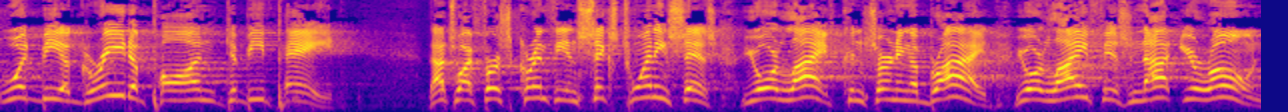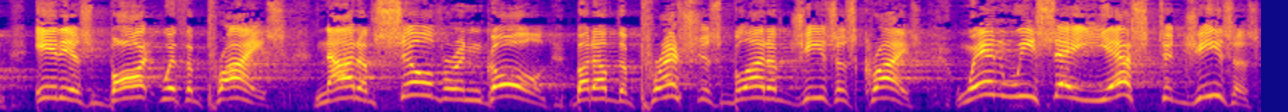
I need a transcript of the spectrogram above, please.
would be agreed upon to be paid. That's why 1 Corinthians 6:20 says, "Your life concerning a bride, your life is not your own. It is bought with a price, not of silver and gold, but of the precious blood of Jesus Christ." When we say yes to Jesus,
